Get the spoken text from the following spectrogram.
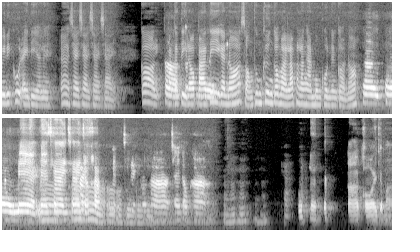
very good idea เลยอ่าใช่ใช่ใช่ใช่ก็ค่ะปกติเราปาร์ตี้กันเนาะสองทุ่มครึ่งก็มารับพลังงานมงคลกันก่อนเนาะใช่ใช่แม่แม่ใช่ใช่เจ้าค่ะเออเออโอเคโอเคโอเคใช่เจ้าค่ะอือฮึอือฮึค่ะปุ๊บเนี่ยตาคอยจะมา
